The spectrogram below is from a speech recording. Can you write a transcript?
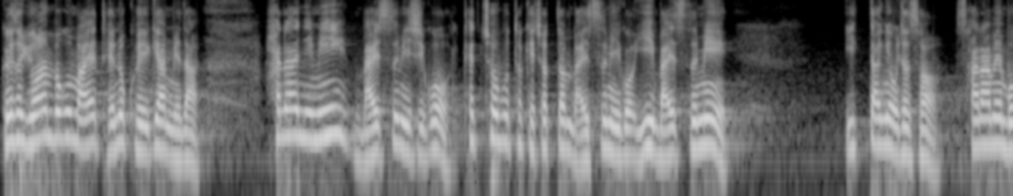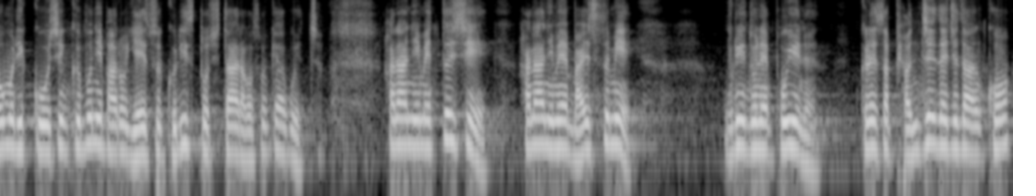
그래서 요한복음 아예 대놓고 얘기합니다. 하나님이 말씀이시고 태초부터 계셨던 말씀이고 이 말씀이 이 땅에 오셔서 사람의 몸을 입고 오신 그분이 바로 예수 그리스도시다라고 소개하고 있죠. 하나님의 뜻이 하나님의 말씀이 우리 눈에 보이는 그래서 변질되지도 않고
